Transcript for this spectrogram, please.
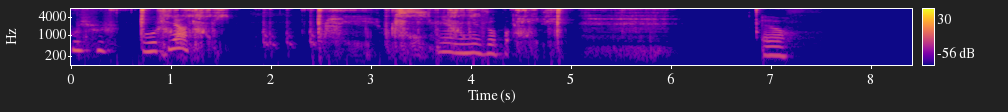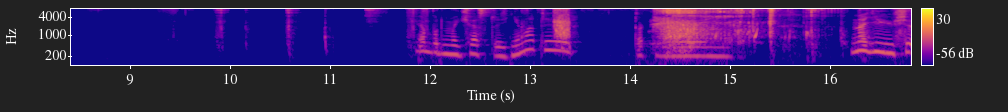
Ой-ой. Глушня. Ні, мені жопа. Е. Я буду ми часто знімати. Так е, надіюся,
